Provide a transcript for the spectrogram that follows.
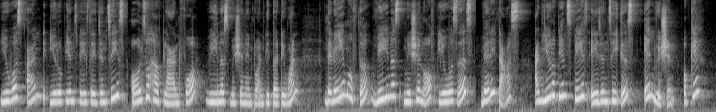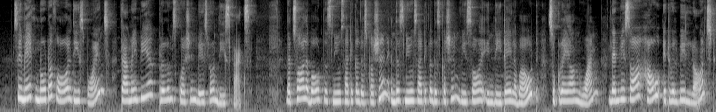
US and European space agencies also have planned for Venus mission in 2031. The name of the Venus mission of US is Veritas and European Space Agency is Envision. Okay? So make note of all these points. there might be a prelims question based on these facts. That's all about this news article discussion. In this news article discussion, we saw in detail about Shukrayaan 1. Then we saw how it will be launched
